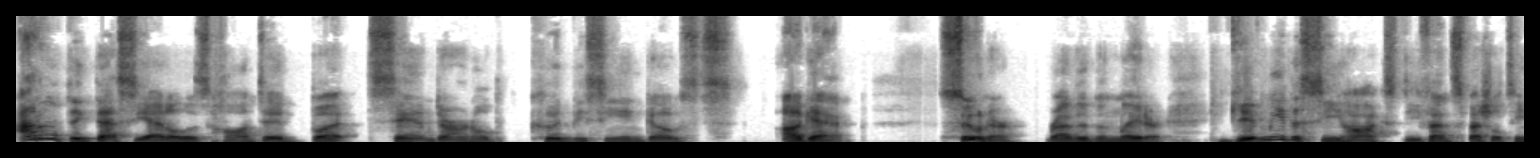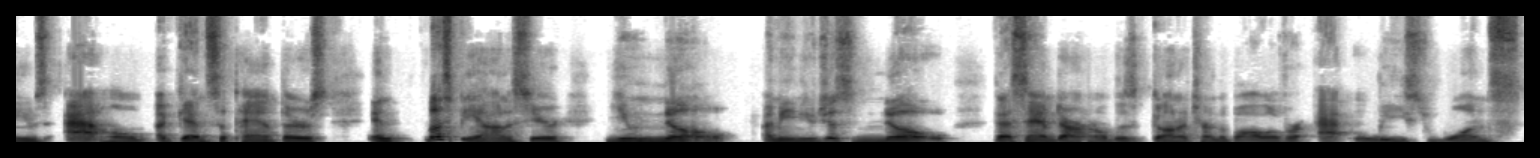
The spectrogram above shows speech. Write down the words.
I don't think that Seattle is haunted, but Sam Darnold could be seeing ghosts again sooner rather than later. Give me the Seahawks defense special teams at home against the Panthers. And let's be honest here, you know, I mean, you just know that Sam Darnold is going to turn the ball over at least once.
